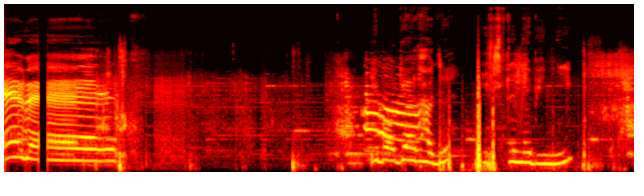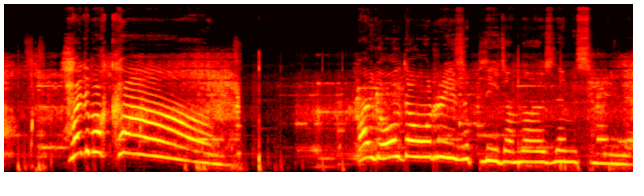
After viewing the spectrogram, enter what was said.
Evet. İbo gel hadi. Üstüne bineyim. Hadi bakalım. Haydi oradan oraya zıplayacağım lan özlemişim bile.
